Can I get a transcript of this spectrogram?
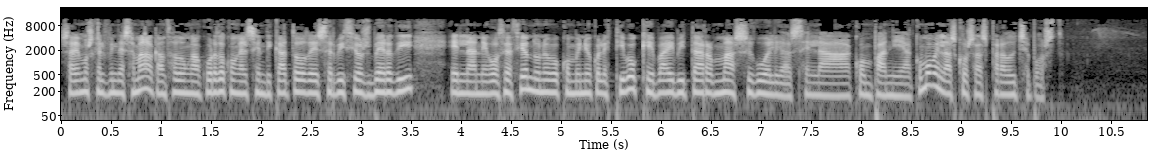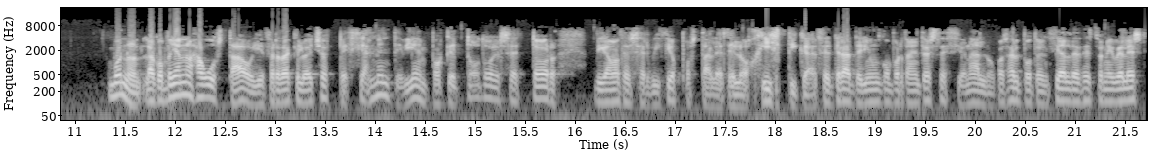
Sabemos que el fin de semana ha alcanzado un acuerdo con el sindicato de servicios Verdi en la negociación de un nuevo convenio colectivo que va a evitar más huelgas en la compañía. ¿Cómo ven las cosas para Deutsche Post? Bueno, la compañía nos ha gustado y es verdad que lo ha hecho especialmente bien porque todo el sector, digamos, de servicios postales, de logística, etcétera, tenía un comportamiento excepcional. Lo que pasa es que el potencial desde estos niveles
